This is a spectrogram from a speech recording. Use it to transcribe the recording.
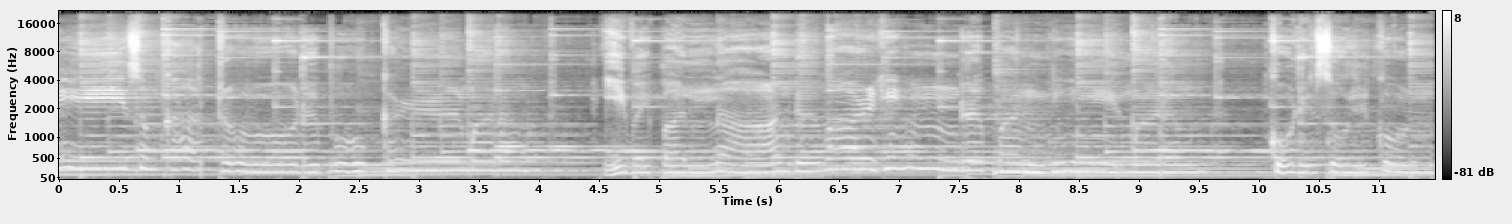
வீசும் காற்றோடு பூக்கள் மனம் இவை பல்லாண்டு வாழ்கின்ற பன்னீர் மரம் குளிர் சொல் கொண்டு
